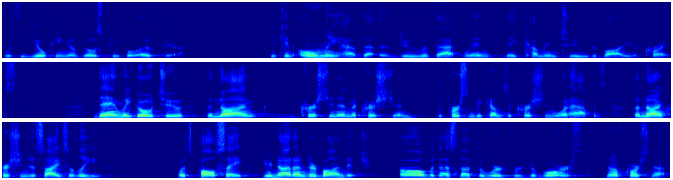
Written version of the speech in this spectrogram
with the yoking of those people out there. He can only have that do with that when they come into the body of Christ. Then we go to the non-Christian and the Christian the person becomes a Christian, what happens? The non Christian decides to leave. What's Paul say? You're not under bondage. Oh, but that's not the word for divorce. No, of course not.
